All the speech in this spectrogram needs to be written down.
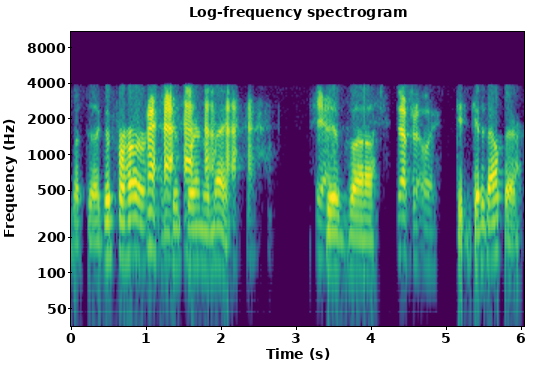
But uh, good for her and good for MMA. yeah, Give uh, definitely get get it out there.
